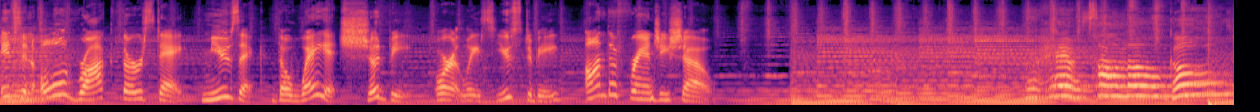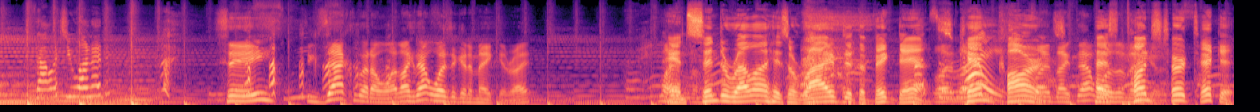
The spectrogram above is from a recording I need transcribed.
It's an old rock Thursday. Music the way it should be, or at least used to be, on The Frangie Show. Her hair is hollow gold. Is that what you wanted? See, exactly what I want. Like that wasn't going to make it, right? Like- And Cinderella has arrived at the big dance. That's Kim right. Carnes Like- like that has wasn't punched her ticket.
